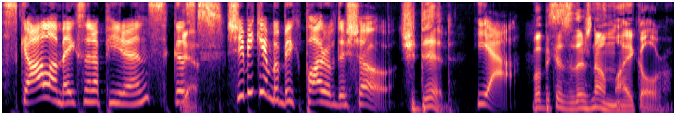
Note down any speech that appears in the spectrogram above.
Skyla makes an appearance because Yes. she became a big part of the show. She did. Yeah. Well, because there's no Michael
